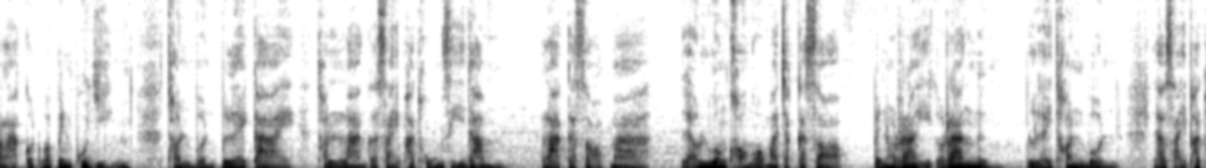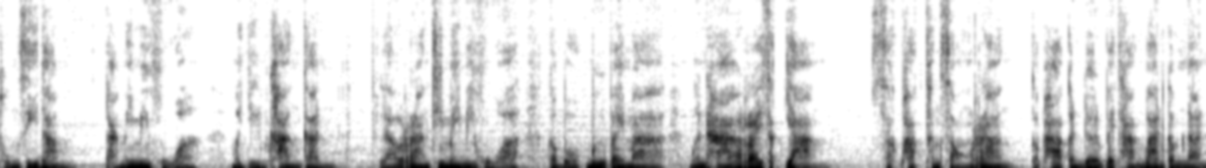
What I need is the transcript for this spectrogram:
ปรากฏว่าเป็นผู้หญิง ท่อนบนเปลือยกาย ท่อนล่างก็ใส่ผ้าถุงสีดำ ลากกระสอบมา แล้วล้วงของออกมาจากกระสอบ เป็นร่างอีกร่างหนึ่ง เปลือยท่อนบน แล้วใส่ผ้าถุงสีดำแต่ไม่มีหัว มายืนข้างกัน แล้วร่างที่ไม่มีหัว ก็โบกมือไปมา เหมือนหาอะไรสักอย่าง สักพักทั้งสองร่างก็พากันเดินไปทางบ้านกำนัน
